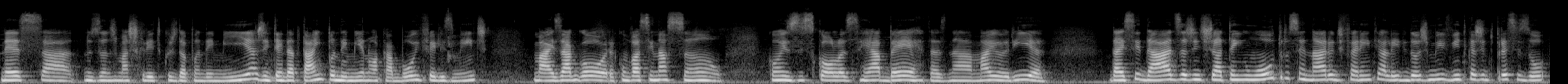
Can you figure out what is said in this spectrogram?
Nessa, nos anos mais críticos da pandemia, a gente ainda está em pandemia, não acabou, infelizmente, mas agora, com vacinação, com as escolas reabertas na maioria das cidades, a gente já tem um outro cenário diferente à lei de 2020 que a gente precisou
